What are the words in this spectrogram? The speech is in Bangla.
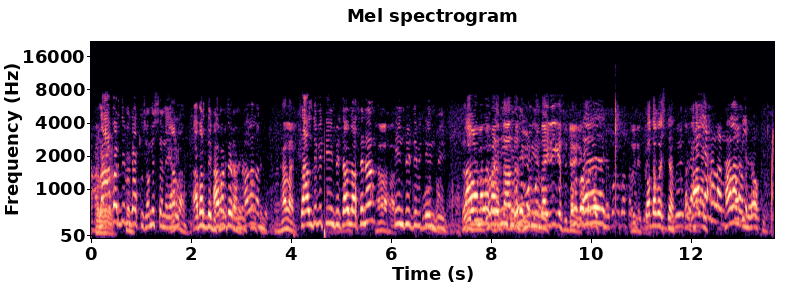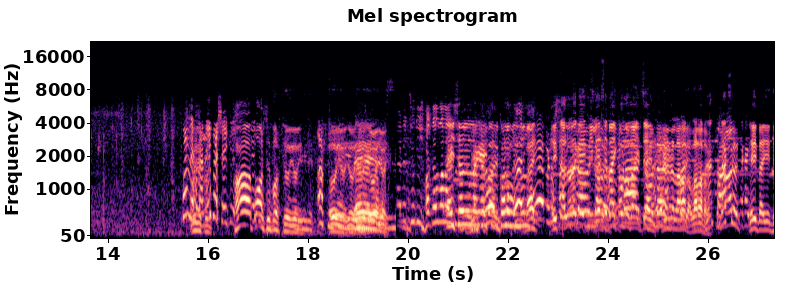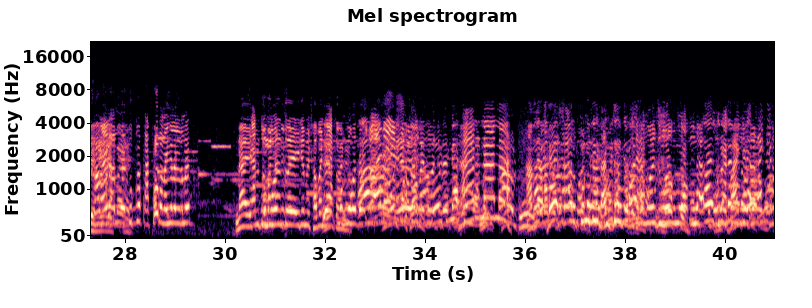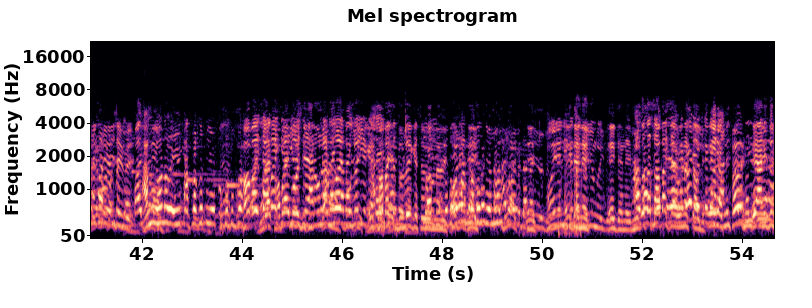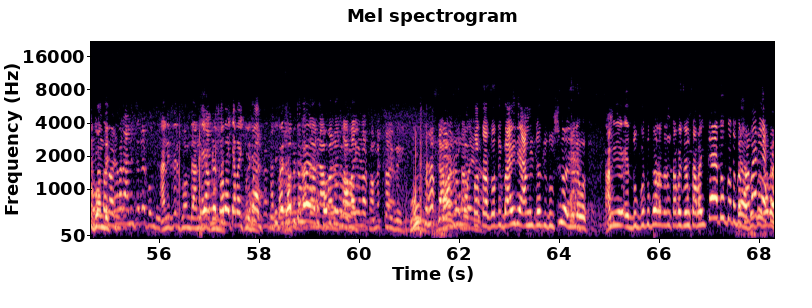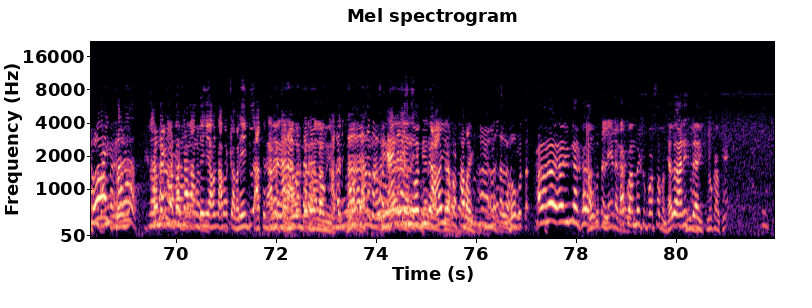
হ্যাঁ আবার দেবে কাকু সমস্যা নেই আবার দেবে আবার চাল দিবি তিন ফিট চাউল আছে না তিন ফিট দিবি তিন ফিট লালা মালা কথা কইছ হালাম হালাম এই পাশে এই হ্যাঁ পড়ছে পড়ছে ওই ওই ওই ওই ওই ওই ওই যদি সকালবেলা এই চালু লাগে কোন ভাই না এটা তোমার নাম তো এই যে সবাই জানে তো আমি এই পাতলা করে দিয়ে টুকু টুকু সবাই সবাই মইছে আর ওনার মই দুলই গেছে সবাই তো দুলই গেছে এই দেন এই দেন সবাই যায় ওনার চাউল এই আনিদের ফোন দে আনিদের ফোন দে আমরা সবাই চাবাইছি সবই তো লয়ে কথা যদি বাইরে আমি যদি দোষী হয়ে গেলে আমি দুগ্গ দুগ্গ তারপর তাবাই দুগ্গ দুগ্গ সবাই। হ্যালো আনিস ভাই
